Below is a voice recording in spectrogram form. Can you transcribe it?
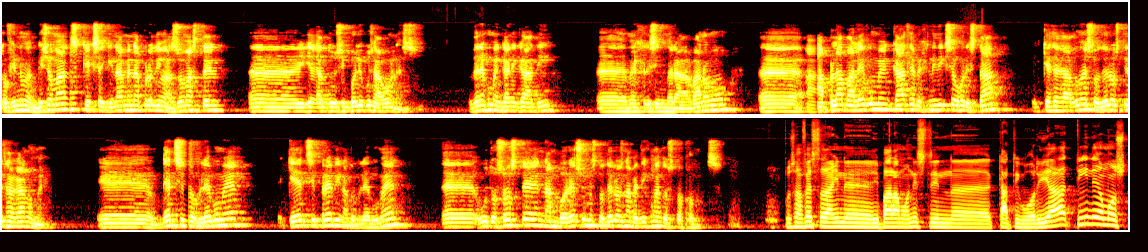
το αφήνουμε πίσω μας και ξεκινάμε να προετοιμαζόμαστε για τους υπόλοιπους αγώνες. Δεν έχουμε κάνει κάτι μέχρι σήμερα πάνω μου. Ε, απλά παλεύουμε κάθε παιχνίδι ξεχωριστά και θα δούμε στο τέλος τι θα κάνουμε. Ε, έτσι το βλέπουμε και έτσι πρέπει να το βλέπουμε ε, ούτως ώστε να μπορέσουμε στο τέλος να πετύχουμε το στόχο μας. Που σαφέστατα είναι η παραμονή στην ε, κατηγορία. Τι είναι όμως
